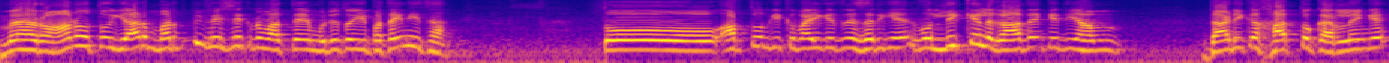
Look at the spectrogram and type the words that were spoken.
मैं हैरान हूँ तो यार मर्द भी फेशियल करवाते हैं, मुझे तो ये पता ही नहीं था। तो अब तो उनकी कमाई के इतने ज़रिए हैं, वो लिख के लगा दें कि जी हम दाढ़ी का खाद तो कर लेंगे,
